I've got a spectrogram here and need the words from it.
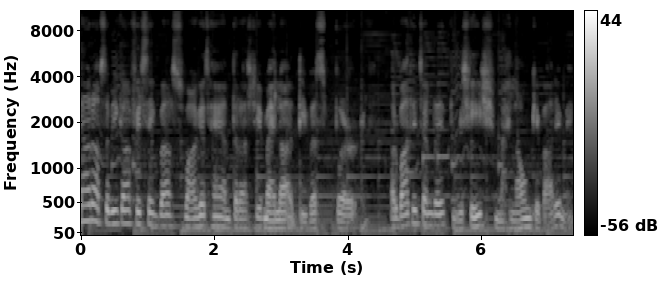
नमस्कार, आप सभी का फिर से एक बार स्वागत है अंतर्राष्ट्रीय महिला दिवस पर। और बातें चल रही विशेष महिलाओं के बारे में।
